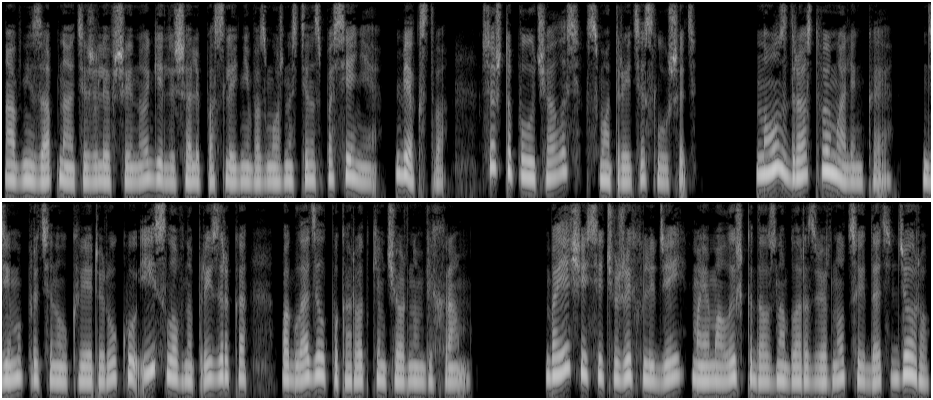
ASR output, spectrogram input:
а внезапно отяжелевшие ноги лишали последней возможности на спасение — бегство. Все, что получалось — смотреть и слушать. «Ну, здравствуй, маленькая». Дима протянул к Вере руку и, словно призрака, погладил по коротким черным вихрам. Боящейся чужих людей, моя малышка должна была развернуться и дать дёру.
